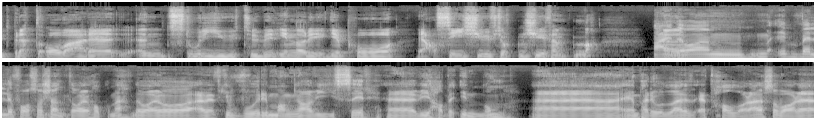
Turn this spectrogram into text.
utbredt å være en stor YouTuber i Norge på ja, si 2014-2015, da. Nei, det var um, veldig få som skjønte hva vi holdt på med. Det var jo, jeg vet ikke hvor mange aviser eh, vi hadde innom. Eh, en periode der, et halvår der, så var det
